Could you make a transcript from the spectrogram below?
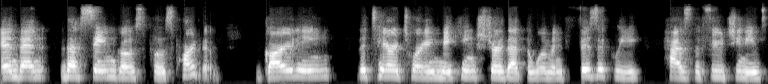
and then the same goes postpartum guarding the territory, making sure that the woman physically has the food she needs.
